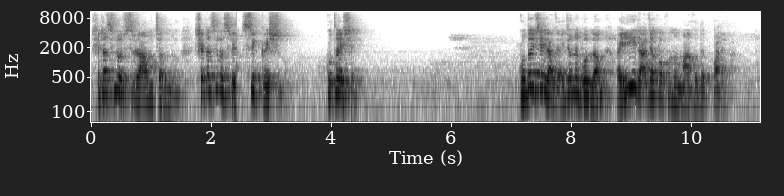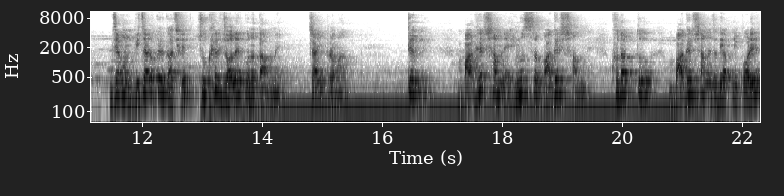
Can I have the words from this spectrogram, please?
সেটা ছিল শ্রী রামচন্দ্র, সেটা ছিল শ্রী, শ্রীকৃষ্ণ। কোথায় সেই কোথায় সেই রাজা? এই জন্য বললাম, এই রাজা কখনো মা হতে পারে না। যেমন বিচারকের কাছে চোখের জলের কোনো দাম নেই, চাই প্রমাণ। তেমনি বাঘের সামনে, হিংস্র বাঘের সামনে, ক্ষুধার্ত বাঘের সামনে যদি আপনি পড়েন,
